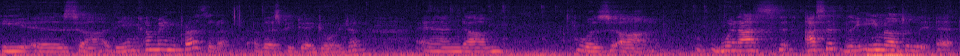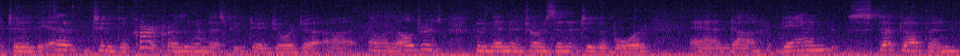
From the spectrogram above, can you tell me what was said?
He is uh, the incoming president of SPJ Georgia, and um, was uh, when I, I sent the email to the e- to the to the current president of SPJ Georgia, uh, Ellen Eldridge, who then in turn sent it to the board, and uh, Dan stepped up and,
